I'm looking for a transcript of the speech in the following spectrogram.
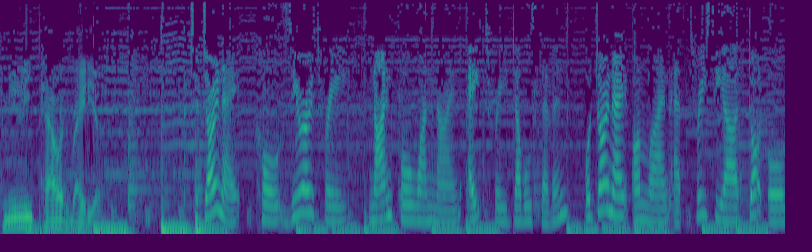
community powered radio. To donate, call 03 9419 8377 or donate online at 3cr.org.au.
